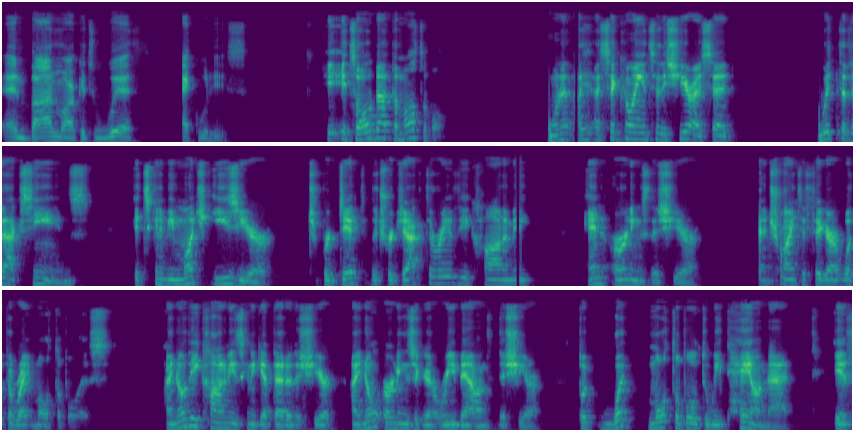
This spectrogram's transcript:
and bond markets with equities? It's all about the multiple. When I, said going into this year, I said with the vaccines, it's going to be much easier to predict the trajectory of the economy and earnings this year and trying to figure out what the right multiple is. I know the economy is going to get better this year. I know earnings are going to rebound this year. But what multiple do we pay on that if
